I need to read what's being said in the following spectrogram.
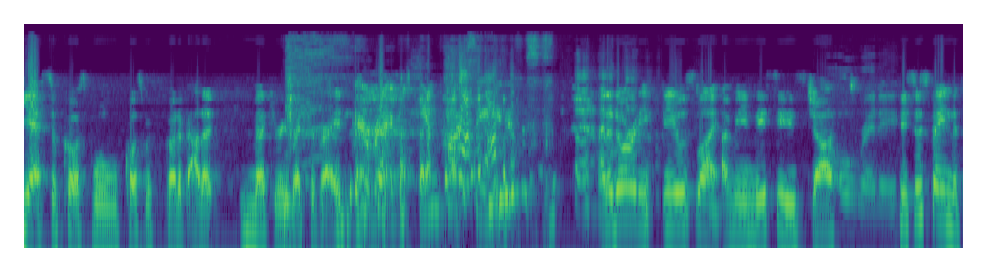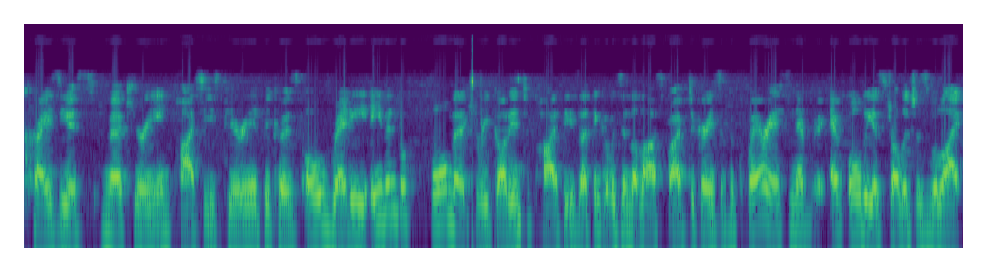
Yes, of course. Well, of course, we forgot about it. Mercury retrograde. Correct. In Pisces. and it already feels like, I mean, this is just. already. This has been the craziest Mercury in Pisces period because already, even before Mercury got into Pisces, I think it was in the last five degrees of Aquarius, and every, ev- all the astrologers were like,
